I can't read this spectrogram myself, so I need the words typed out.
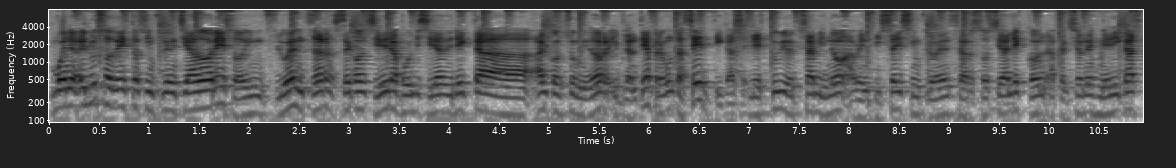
Bueno, el uso de estos influenciadores o influencers se considera publicidad directa al consumidor y plantea preguntas éticas. El estudio examinó a 26 influencers sociales con afecciones médicas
